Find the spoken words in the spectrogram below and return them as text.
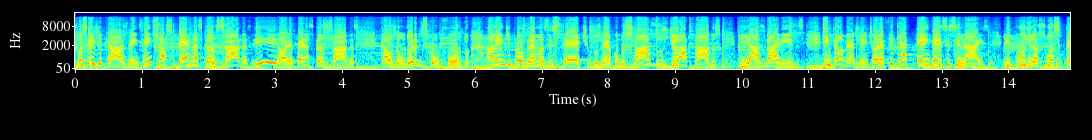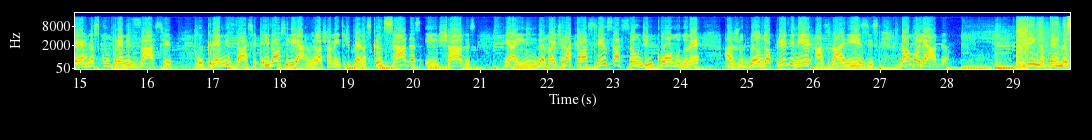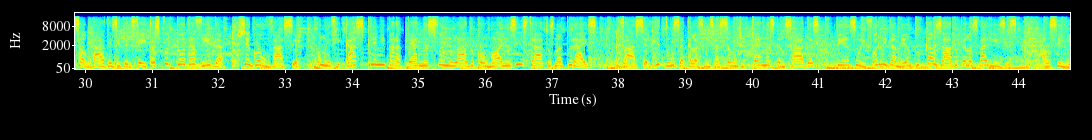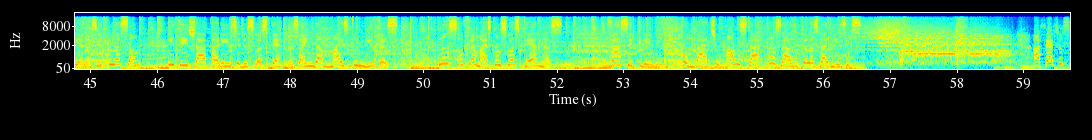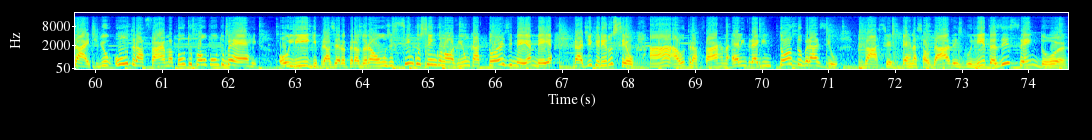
Vocês de casa, hein? Sente suas pernas cansadas? Ih, olha, pernas cansadas causam dor e desconforto, além de problemas estéticos, né? Como os vasos dilatados e as varizes. Então, minha gente, olha, fique atenta a esses sinais e cuide das suas pernas com creme Vasser. O creme Vasser, ele vai auxiliar no relaxamento de pernas cansadas e inchadas e ainda vai tirar aquela sensação de incômodo, né? Ajudando a prevenir as varizes. Dá uma olhada. Tenha pernas saudáveis e perfeitas por toda a vida. Chegou o Vasser, um eficaz creme para pernas formulado com óleos e extratos naturais. Vasser reduz aquela sensação de pernas cansadas, peso e formigamento causado pelas varizes. Auxilia na circulação e deixa a aparência de suas pernas ainda mais bonitas. Não sofra mais com suas pernas. Vasser Creme combate o mal-estar causado pelas varizes. Acesse o site, viu, ultrafarma.com.br ou ligue para a 0 operadora 11 5591 1466 para adquirir o seu. Ah, a Ultrafarma, ela entrega em todo o Brasil. Vasser, pernas saudáveis, bonitas e sem dor.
